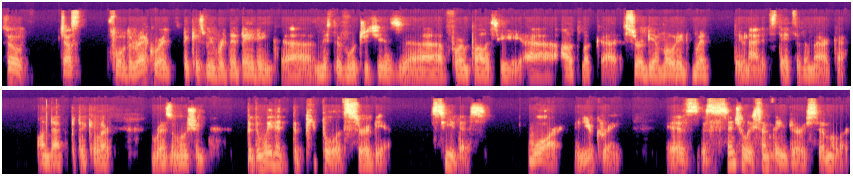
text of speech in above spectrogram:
So, just for the record, because we were debating uh, Mr. Vucic's uh, foreign policy uh, outlook, Serbia voted with the United States of America on that particular resolution. But the way that the people of Serbia see this war in Ukraine is, is essentially something very similar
